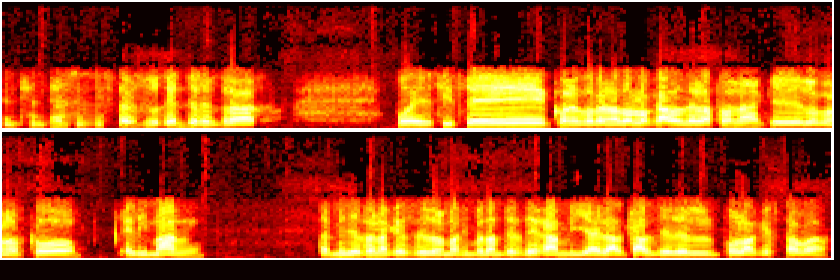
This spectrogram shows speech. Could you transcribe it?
¿entiendes? es para sus gentes el trabajo pues hice con el gobernador local de la zona, que lo conozco, el imán, también de zona, que es de los más importantes de Gambia, el alcalde del pueblo que estaba,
